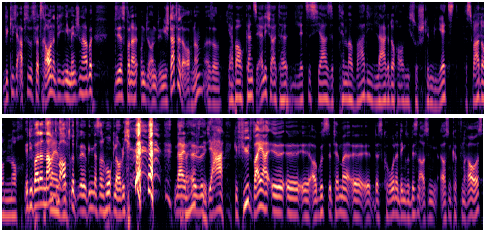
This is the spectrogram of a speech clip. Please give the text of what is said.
wirklich absolutes Vertrauen natürlich in die Menschen habe, die das von der, und, und in die Stadt halt auch, ne? Also, Ja, aber auch ganz ehrlich, Alter, letztes Jahr, September, war die Lage doch auch nicht so schlimm wie jetzt. Das war doch noch. ja, die war dann nach war dem ja so- Auftritt, äh, ging das dann hoch, glaube ich. Nein, Aber also heftig. ja, gefühlt war ja äh, äh, August, September äh, das Corona-Ding so ein bisschen aus den, aus den Köpfen raus.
